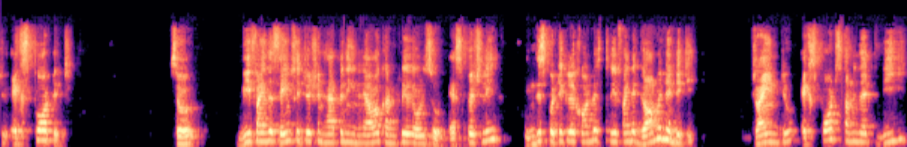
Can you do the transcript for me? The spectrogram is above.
to export it. So we find the same situation happening in our country also, especially in this particular context, we find a government entity trying to export something that we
